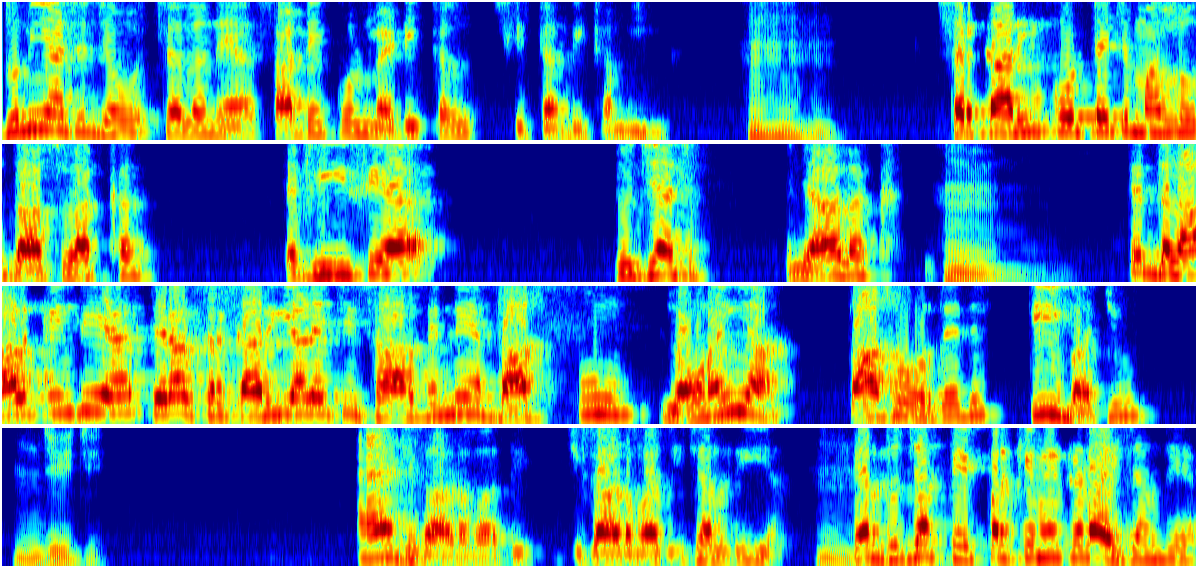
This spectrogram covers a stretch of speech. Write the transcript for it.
ਦੁਨੀਆ 'ਚ ਜੋ ਚੱਲਣ ਆ ਸਾਡੇ ਕੋਲ ਮੈਡੀਕਲ ਸੀਟਾਂ ਦੀ ਕਮੀ ਹੈ ਹੂੰ ਹੂੰ। ਸਰਕਾਰੀ ਕੋਟੇ 'ਚ ਮੰਨ ਲਓ 10 ਲੱਖ ਤੇ ਫੀਸ ਆ ਦੂਜਿਆਂ 'ਚ 50 ਲੱਖ। ਹੂੰ। ਤੇ ਦਲਾਲ ਕਹਿੰਦੇ ਆ ਤੇਰਾ ਸਰਕਾਰੀ ਵਾਲੇ 'ਚ ਹੀ ਸਾਰ ਦਿੰਨੇ ਆ 10 ਤੂੰ ਲਾਉਣਾ ਹੀ ਆ 10 ਹੋਰ ਦੇ ਦੇ 30 ਬਾਜੂ। ਜੀ ਜੀ। ਐ ਜਗਾੜਵਾਦੀ ਜਗਾੜਵਾਦੀ ਚੱਲਦੀ ਆ। ਫਿਰ ਦੂਜਾ ਪੇਪਰ ਕਿਵੇਂ ਕਢਾਏ ਜਾਂਦੇ ਆ?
